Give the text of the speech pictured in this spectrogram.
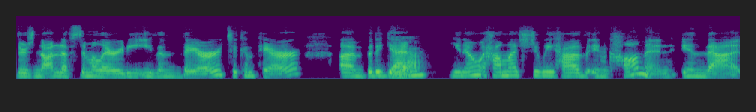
there's not enough similarity even there to compare. Um, but again, yeah. you know, how much do we have in common in that?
